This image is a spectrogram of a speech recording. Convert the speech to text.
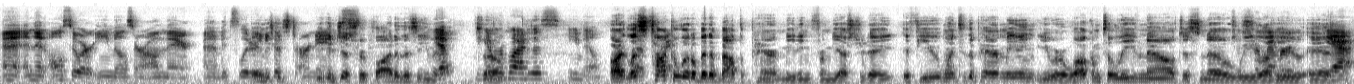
And, and then also our emails are on there. Um, it's literally just can, our names. You can just reply to this email. Yep, you so. can reply to this email. All right, let's That's talk right. a little bit about the parent meeting from yesterday. If you went to the parent meeting, you are welcome to leave now. Just know just we remember, love you. And yeah,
